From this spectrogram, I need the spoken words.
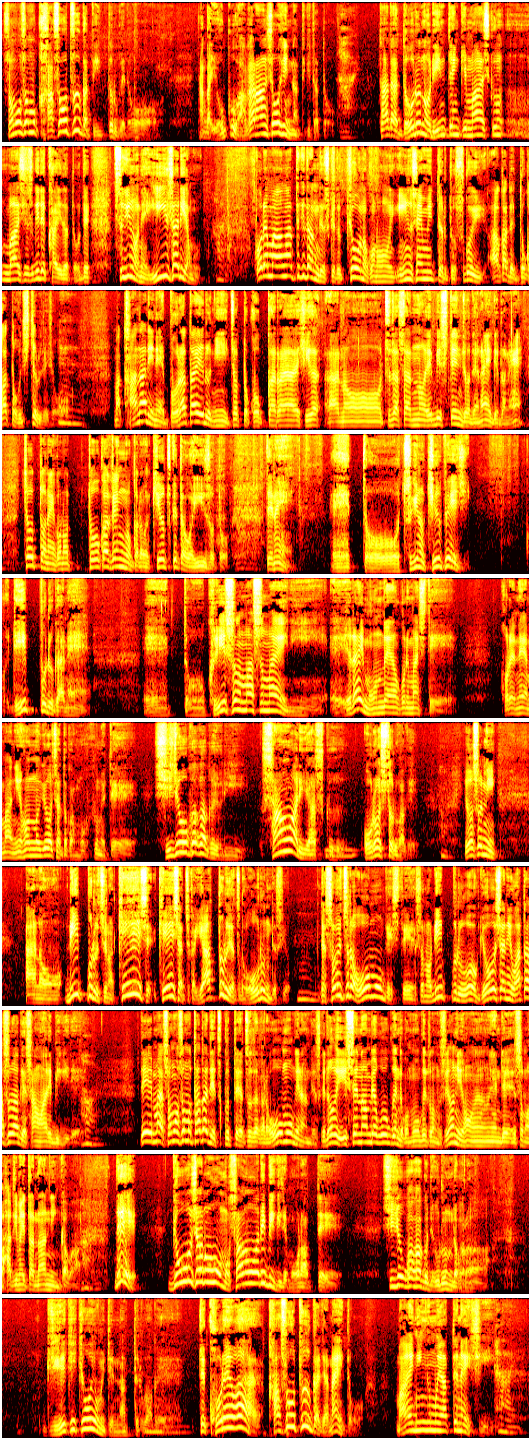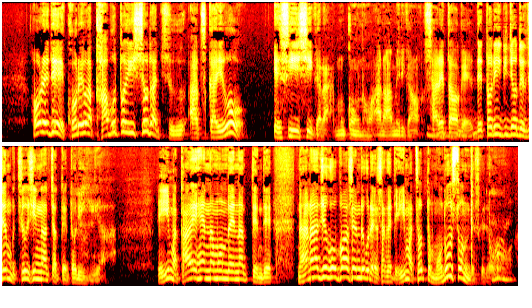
そもそも仮想通貨って言っとるけど、なんかよくわからん商品になってきたと。ただ、ドルの臨転機回しく、回しすぎで買いだと。で、次のね、イーサリアム。これも上がってきたんですけど、今日のこの陰線見てるとすごい赤でドカッと落ちてるでしょ。えー、まあかなりね、ボラタイルにちょっとこっから日が、あのー、津田さんの恵比寿天井でないけどね、ちょっとね、この10日前後からは気をつけた方がいいぞと。でね、えー、っと、次の9ページ。これリップルがね、えー、っと、クリスマス前に、えらい問題が起こりまして、これね、まあ日本の業者とかも含めて、市場価格より3割安く下ろしとるわけ。要するに、あの、リップルっていうのは経営者、経営者っていうかやっとるやつがおるんですよ。で、そいつら大儲けして、そのリップルを業者に渡すわけ、3割引きで。で、まあそもそもタダで作ったやつだから大儲けなんですけど、一千何百億円とか儲けとるんですよ、日本円で、その始めた何人かは。で、業者の方も3割引きでもらって、市場価格で売るんだから、利益供与みたいになってるわけ。で、これは仮想通貨じゃないと。マイニングもやってないし。はい。これで、これは株と一緒だっつう扱いを SEC から向こうのあのアメリカのされたわけ。で、取引所で全部中止になっちゃって取引が。で、今大変な問題になってんで、75%ぐらい下げて、今ちょっと戻しとるんですけど、はい、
